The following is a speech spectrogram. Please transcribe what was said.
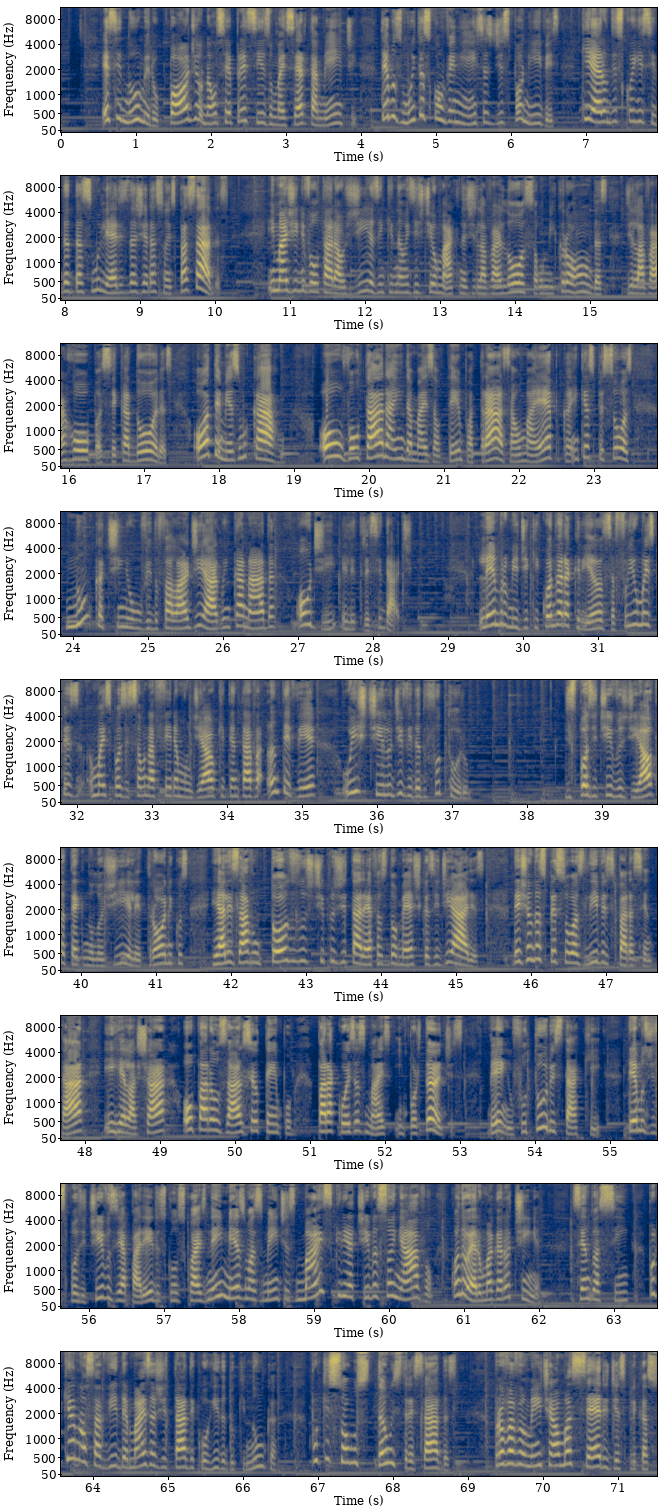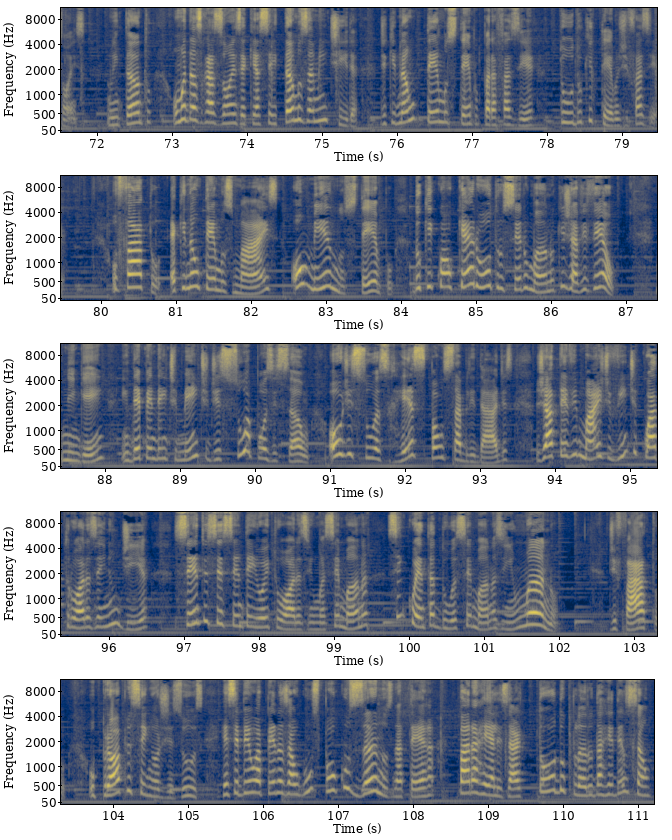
Esse número pode ou não ser preciso, mas certamente temos muitas conveniências disponíveis que eram desconhecidas das mulheres das gerações passadas. Imagine voltar aos dias em que não existiam máquinas de lavar louça ou micro-ondas, de lavar roupas, secadoras ou até mesmo carro, Ou voltar ainda mais ao tempo atrás, a uma época em que as pessoas nunca tinham ouvido falar de água encanada ou de eletricidade. Lembro-me de que, quando era criança, fui uma, uma exposição na Feira Mundial que tentava antever o estilo de vida do futuro. Dispositivos de alta tecnologia eletrônicos realizavam todos os tipos de tarefas domésticas e diárias, deixando as pessoas livres para sentar e relaxar ou para usar seu tempo para coisas mais importantes. Bem, o futuro está aqui. Temos dispositivos e aparelhos com os quais nem mesmo as mentes mais criativas sonhavam quando eu era uma garotinha. Sendo assim, por que a nossa vida é mais agitada e corrida do que nunca? Por que somos tão estressadas? Provavelmente há uma série de explicações. No entanto, uma das razões é que aceitamos a mentira de que não temos tempo para fazer tudo o que temos de fazer. O fato é que não temos mais ou menos tempo do que qualquer outro ser humano que já viveu. Ninguém, independentemente de sua posição ou de suas responsabilidades, já teve mais de 24 horas em um dia 168 horas em uma semana, 52 semanas em um ano. De fato, o próprio Senhor Jesus recebeu apenas alguns poucos anos na terra para realizar todo o plano da redenção.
